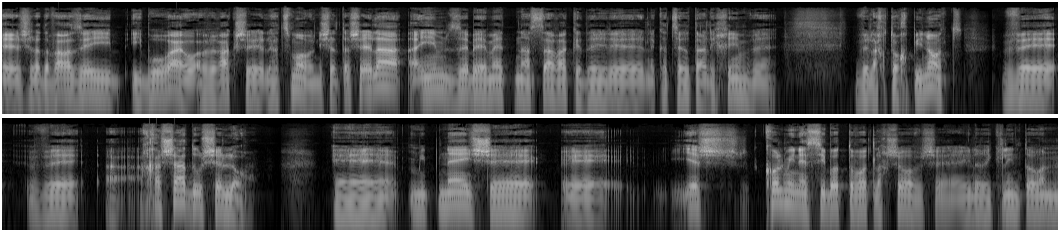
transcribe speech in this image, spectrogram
אה, של הדבר הזה היא, היא ברורה, הוא עבירה כשלעצמו, אבל נשאלת השאלה, האם זה באמת נעשה רק כדי לקצר תהליכים ו, ולחתוך פינות, ו, והחשד הוא שלא, אה, מפני ש... אה, יש כל מיני סיבות טובות לחשוב שהילרי קלינטון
